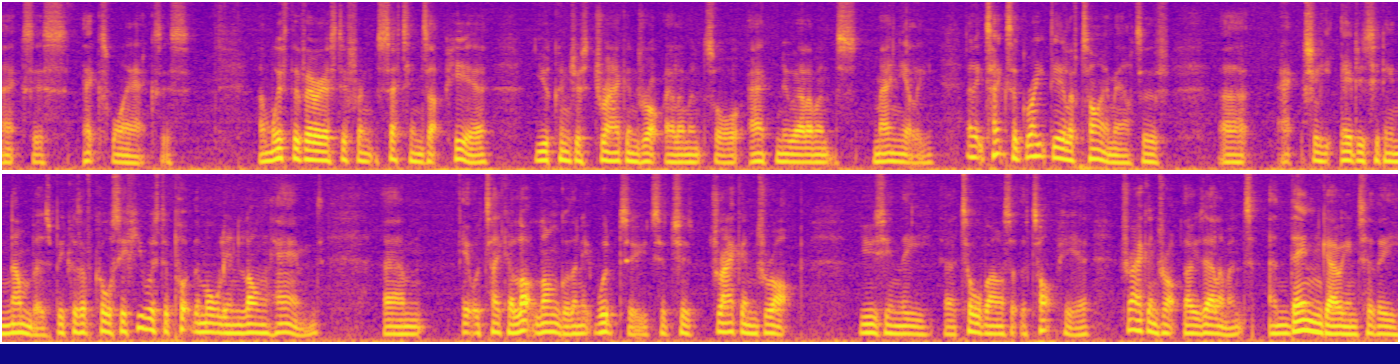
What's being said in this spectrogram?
axis, XY axis. And with the various different settings up here, you can just drag and drop elements or add new elements manually. And it takes a great deal of time out of uh, actually editing in numbers because of course if you was to put them all in longhand um, it would take a lot longer than it would to to, to drag and drop using the uh, toolbars at the top here drag and drop those elements and then go into the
